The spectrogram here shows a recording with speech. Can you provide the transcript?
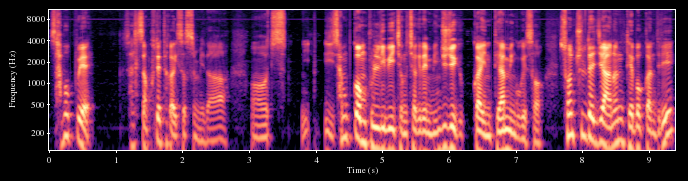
사법부에 사실상 쿠데타가 있었습니다. 어, 이, 이 삼권 분립이 정착이 된 민주주의 국가인 대한민국에서 선출되지 않은 대법관들이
